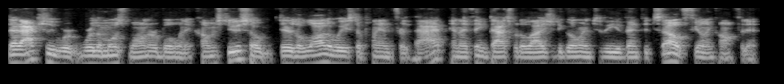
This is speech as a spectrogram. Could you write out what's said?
that actually we're, we're the most vulnerable when it comes to. So there's a lot of ways to plan for that. And I think that's what allows you to go into the event itself feeling confident.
